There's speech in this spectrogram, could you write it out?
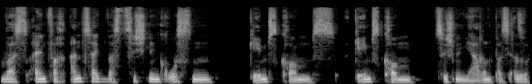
was einfach anzeigt, was zwischen den großen Gamescoms, Gamescom zwischen den Jahren passiert, also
